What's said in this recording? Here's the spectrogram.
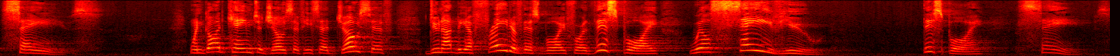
saves. When God came to Joseph, he said, Joseph, do not be afraid of this boy, for this boy will save you. This boy saves.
